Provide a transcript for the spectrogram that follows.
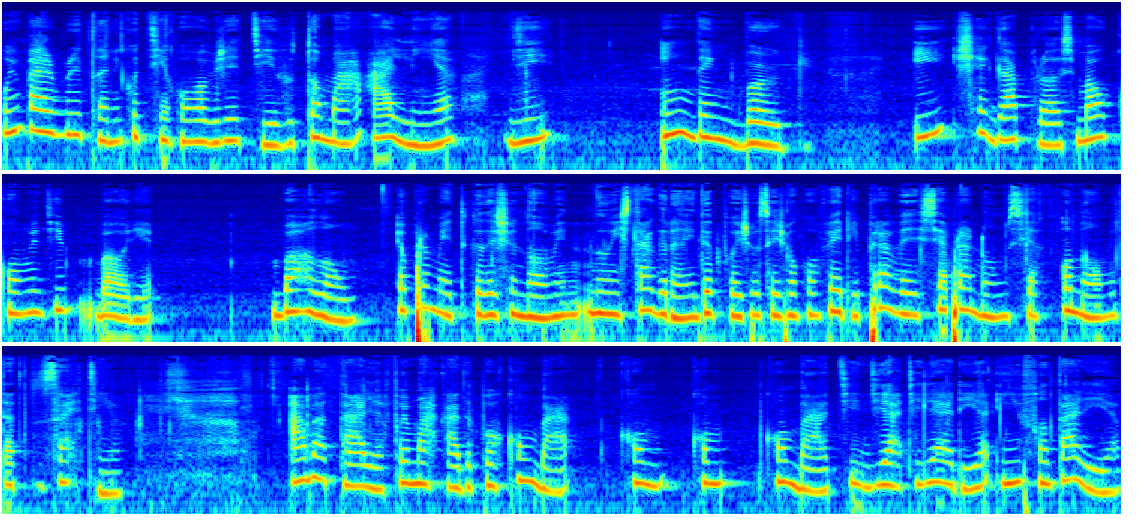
O Império Britânico tinha como objetivo tomar a linha de Hindenburg e chegar próximo ao cume de Boria, Borlon. Eu prometo que eu deixo o nome no Instagram e depois vocês vão conferir para ver se a pronúncia, o nome tá tudo certinho. A batalha foi marcada por combate, com, com, combate de artilharia e infantaria.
